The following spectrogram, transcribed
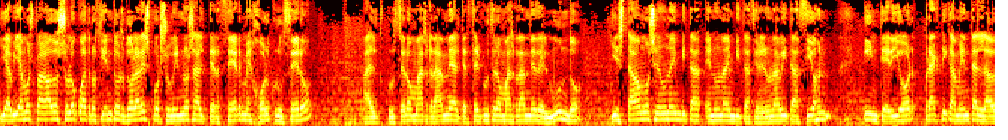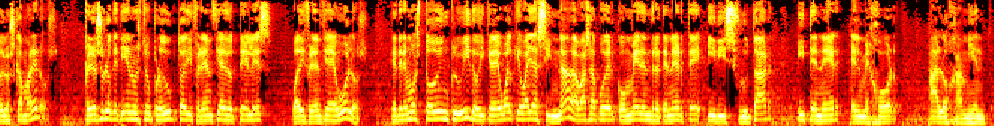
Y habíamos pagado solo 400 dólares por subirnos al tercer mejor crucero, al crucero más grande, al tercer crucero más grande del mundo. Y estábamos en una, en una invitación, en una habitación interior prácticamente al lado de los camareros. Pero eso es lo que tiene nuestro producto a diferencia de hoteles o a diferencia de vuelos, que tenemos todo incluido y que da igual que vayas sin nada, vas a poder comer, entretenerte y disfrutar y tener el mejor alojamiento.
